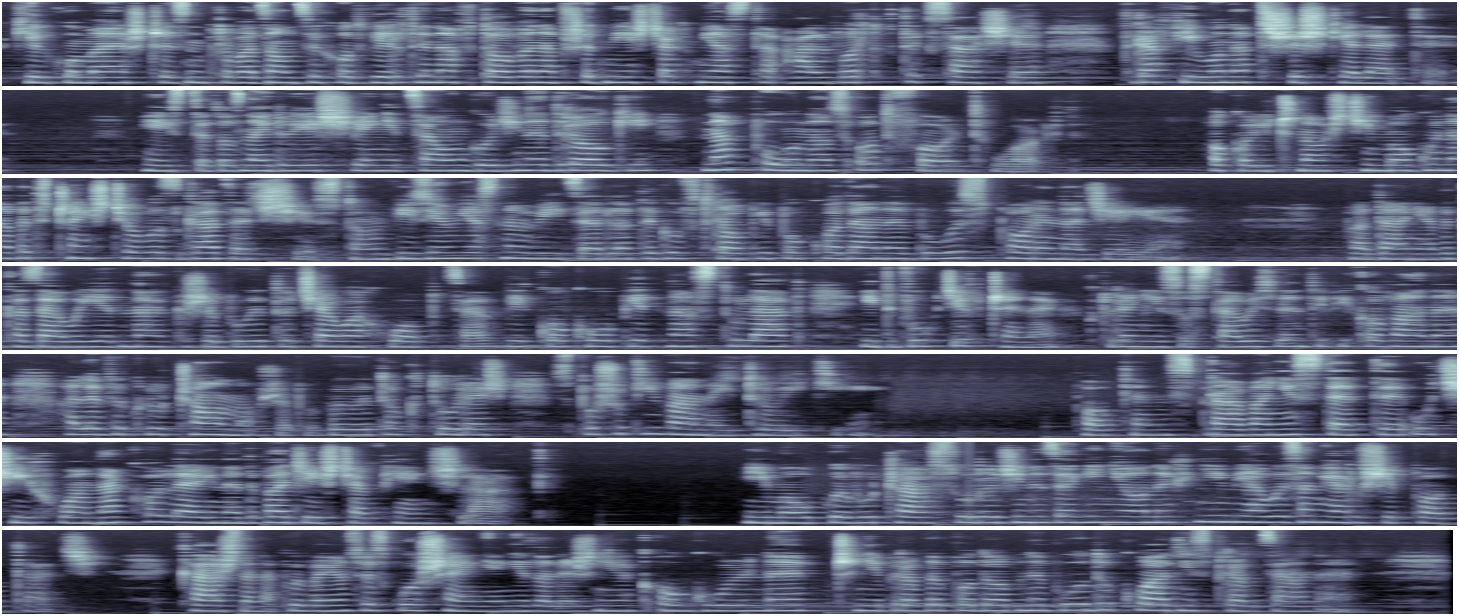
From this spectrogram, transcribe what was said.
Kilku mężczyzn prowadzących odwierty naftowe na przedmieściach miasta Alvord w Teksasie trafiło na trzy szkielety. Miejsce to znajduje się niecałą godzinę drogi na północ od Fort Worth. Okoliczności mogły nawet częściowo zgadzać się z tą wizją jasnowidza, dlatego w tropie pokładane były spore nadzieje. Badania wykazały jednak, że były to ciała chłopca w wieku około 15 lat i dwóch dziewczynek, które nie zostały zidentyfikowane, ale wykluczono, żeby były to któreś z poszukiwanej trójki. Potem sprawa niestety ucichła na kolejne 25 lat. Mimo upływu czasu rodziny zaginionych nie miały zamiaru się poddać. Każde napływające zgłoszenie, niezależnie jak ogólne czy nieprawdopodobne, było dokładnie sprawdzane.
